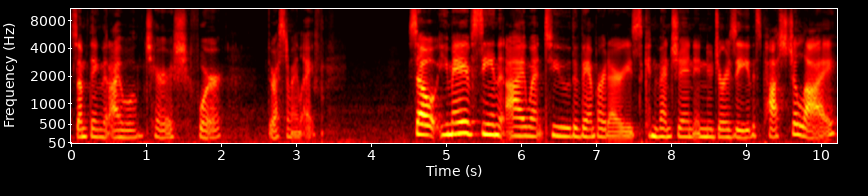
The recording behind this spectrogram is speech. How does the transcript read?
something that I will cherish for the rest of my life. So, you may have seen that I went to the Vampire Diaries convention in New Jersey this past July.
